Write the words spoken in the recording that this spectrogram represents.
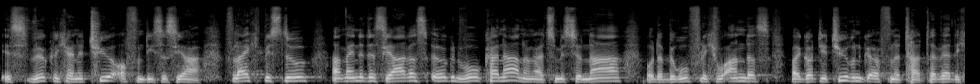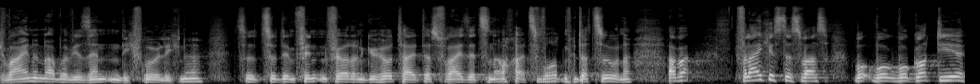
ist wirklich eine Tür offen dieses Jahr. Vielleicht bist du am Ende des Jahres irgendwo, keine Ahnung, als Missionar oder beruflich woanders, weil Gott dir Türen geöffnet hat. Da werde ich weinen, aber wir senden dich fröhlich. Ne? Zu, zu dem Finden, Fördern gehört halt das Freisetzen auch als Wort mit dazu. Ne? Aber Vielleicht ist es was, wo, wo, wo Gott dir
